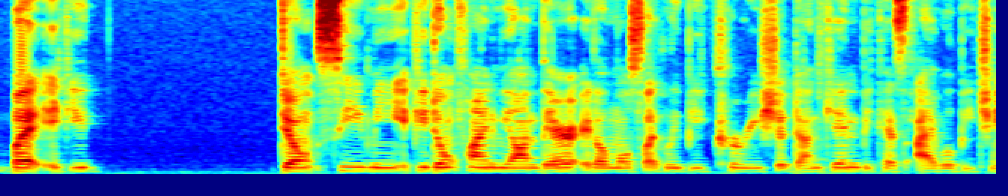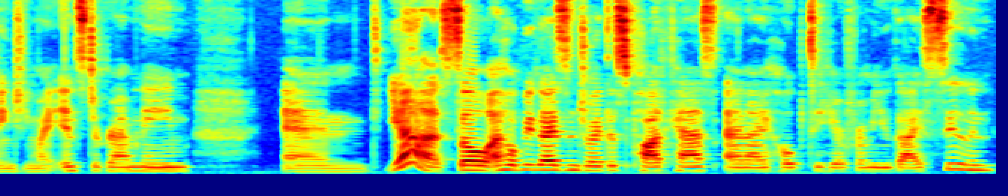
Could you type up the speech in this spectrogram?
But if you don't see me, if you don't find me on there, it'll most likely be Carisha Duncan because I will be changing my Instagram name. And yeah, so I hope you guys enjoyed this podcast and I hope to hear from you guys soon.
